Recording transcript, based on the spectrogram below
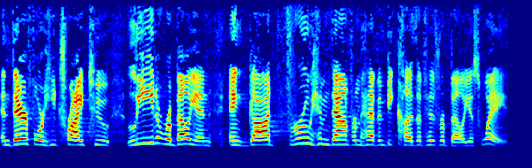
And therefore, he tried to lead a rebellion, and God threw him down from heaven because of his rebellious ways.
